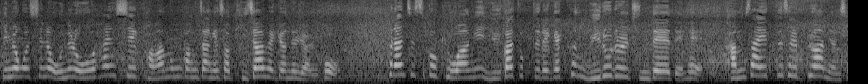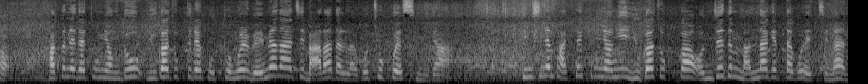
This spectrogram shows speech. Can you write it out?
김용호 씨는 오늘 오후 1시 광화문 광장에서 기자회견을 열고 프란치스코 교황이 유가족들에게 큰 위로를 준 데에 대해 감사의 뜻을 표하면서 박근혜 대통령도 유가족들의 고통을 외면하지 말아달라고 촉구했습니다. 김 씨는 박 대통령이 유가족과 언제든 만나겠다고 했지만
